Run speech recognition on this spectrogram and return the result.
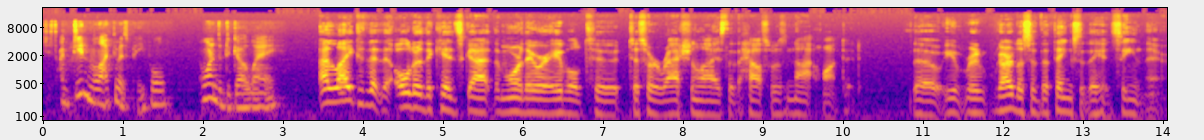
just, I didn't like them as people. I wanted them to go away. I liked that the older the kids got, the more they were able to to sort of rationalize that the house was not haunted, though regardless of the things that they had seen there.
